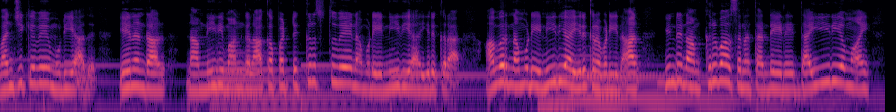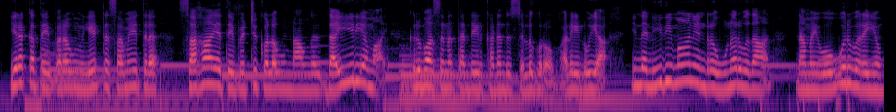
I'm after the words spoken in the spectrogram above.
வஞ்சிக்கவே முடியாது. ஏனென்றால் நாம் நீதிமான்கள் ஆக்கப்பட்டு கிறிஸ்துவே நம்முடைய நீதியாய் இருக்கிறார். அவர் நம்முடைய நீதியாய் இருக்கிறபடியினால் இன்று நாம் கிருபாசன தண்டையிலே தைரியமாய் இரக்கத்தை பெறவும் ஏற்ற சமயத்துல சகாயத்தை பெற்றுக்கொள்ளவும் நாங்கள் தைரியமாய் கிருபாசன தண்டையில் கடந்து செல்லுகிறோம். ஹலே லூயா இந்த நீதிமான் என்ற உணர்வு தான் நம்மை ஒவ்வொருவரையும்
